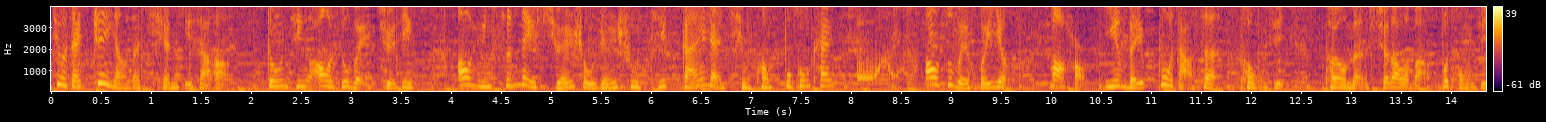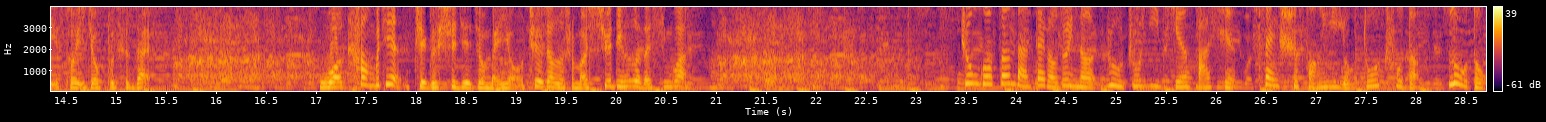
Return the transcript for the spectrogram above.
就在这样的前提下啊，东京奥组委决定奥运村内选手人数及感染情况不公开。奥组委回应。冒号，因为不打算统计，朋友们学到了吗？不统计，所以就不存在。我看不见，这个世界就没有，这叫做什么？薛定谔的新冠啊。中国翻版代表队呢，入驻一天，发现赛事防疫有多处的漏洞，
